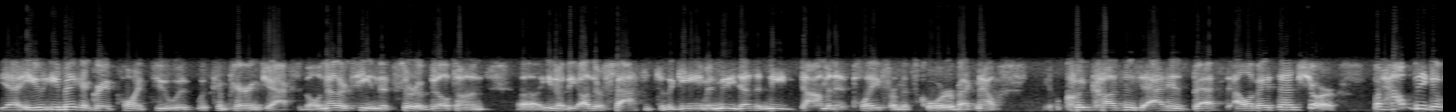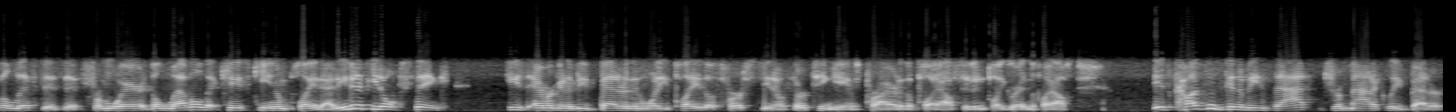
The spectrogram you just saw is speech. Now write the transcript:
Yeah, you, you make a great point too with, with comparing Jacksonville, another team that's sort of built on uh, you know the other facets of the game, and maybe doesn't need dominant play from its quarterback. Now, you know, could Cousins at his best elevate them? Sure, but how big of a lift is it from where the level that Case Keenum played at? Even if you don't think he's ever going to be better than what he played those first you know 13 games prior to the playoffs, he didn't play great in the playoffs. Is Cousins going to be that dramatically better?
